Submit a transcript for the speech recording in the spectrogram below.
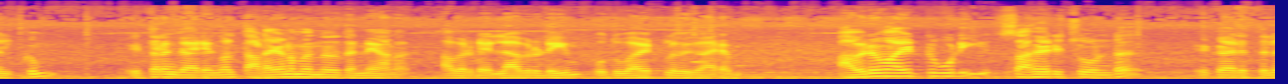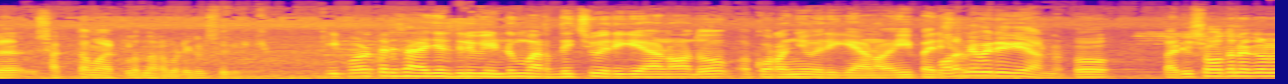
നിൽക്കും. ഇത്തരം കാര്യങ്ങൾ തടയണമെന്നത് തന്നെയാണ് അവരുടെ എല്ലാവരുടെയും പൊതുവായിട്ടുള്ള വികാരം. അവരുമായിട്ട് കൂടി സഹകരിച്ചുകൊണ്ട് ഇക്കാര്യത്തിൽ ശക്തമായിട്ടുള്ള നടപടികൾ സ്വീകരിക്കും. ഇപ്പോഴത്തെ ഒരു സാഹചര്യത്തിൽ വീണ്ടും വർദ്ധിച്ചു വരികയാണോ അതോ കുറഞ്ഞു വരികയാണോ ഈ കുറഞ്ഞു വരികയാണ്. ഇപ്പോൾ പരിശോധനകൾ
